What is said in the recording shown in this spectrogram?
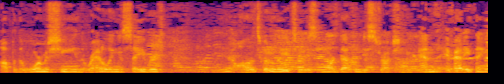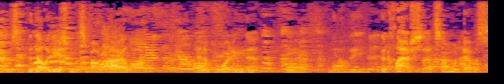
up of the war machine, the rattling of sabers, you know, all it's going to lead to is more death and destruction. And if anything, it was the delegation was about dialogue and avoiding that the you know the the clash that some would have us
